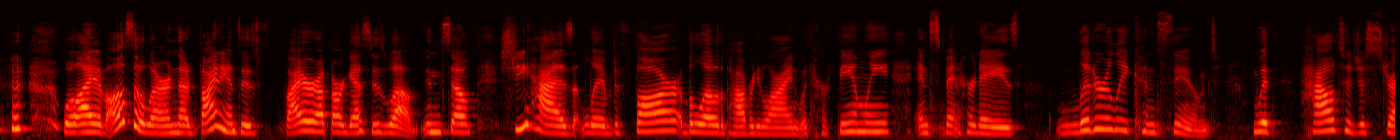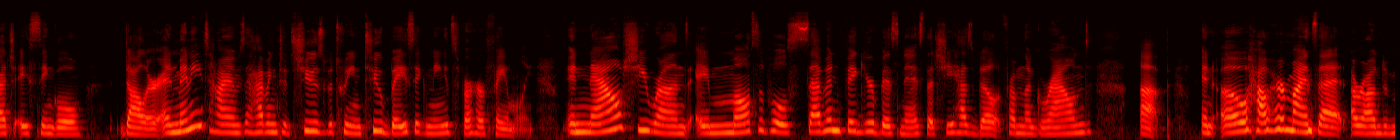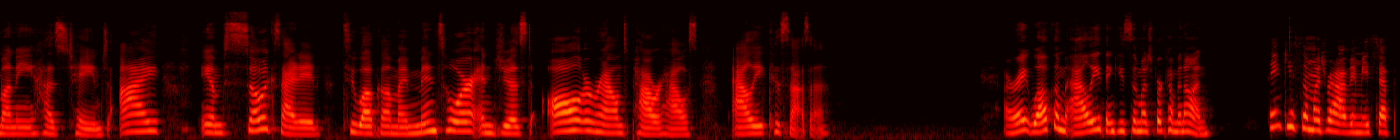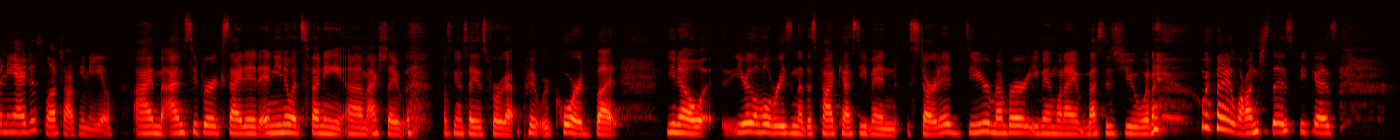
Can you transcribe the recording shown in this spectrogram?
well, I have also learned that finances fire up our guest as well. And so she has lived far below the poverty line with her family and spent her days literally consumed with how to just stretch a single dollar and many times having to choose between two basic needs for her family. And now she runs a multiple seven figure business that she has built from the ground up. And oh, how her mindset around money has changed. I am so excited to welcome my mentor and just all around powerhouse, Allie Casazza. All right, welcome, Allie. Thank you so much for coming on. Thank you so much for having me, Stephanie. I just love talking to you. I'm I'm super excited, and you know what's funny? Um, actually, I was going to say this before we got put record, but you know, you're the whole reason that this podcast even started. Do you remember even when I messaged you when I when I launched this? Because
